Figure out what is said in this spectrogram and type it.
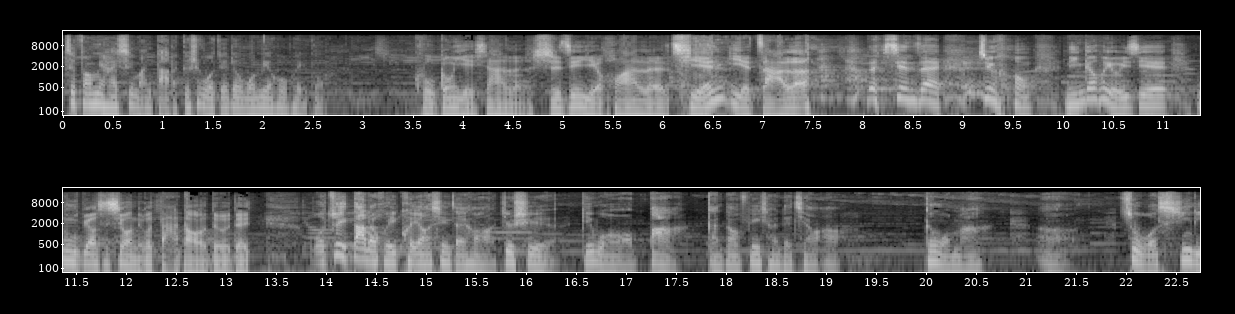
这方面还是蛮大的，可是我觉得我没有后悔过。苦功也下了，时间也花了，钱也砸了。那现在俊宏，你应该会有一些目标是希望能够达到的，对不对？我最大的回馈啊，现在哈，就是给我爸感到非常的骄傲，跟我妈，啊，做我心里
